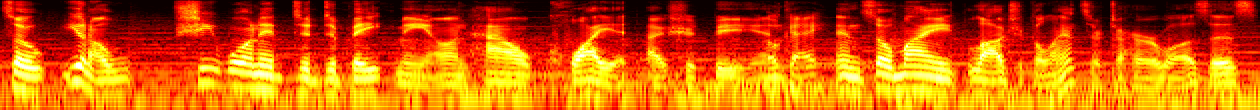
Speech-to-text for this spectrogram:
so you know, she wanted to debate me on how quiet I should be. And, Okay. And so my logical answer to her was, "Is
